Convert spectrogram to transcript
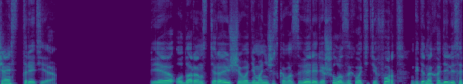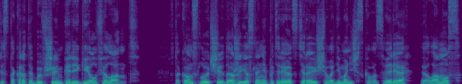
Часть третья. Пея ударом стирающего демонического зверя решила захватить и форт, где находились аристократы бывшей империи Гейлфиланд. В таком случае, даже если они потеряют стирающего демонического зверя, Эламус,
